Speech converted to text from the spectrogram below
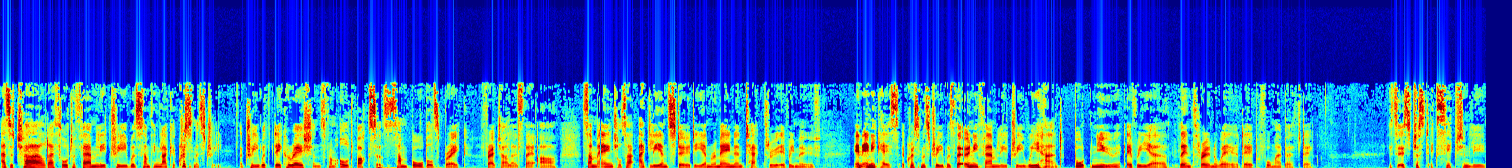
as a child, I thought a family tree was something like a Christmas tree, a tree with decorations from old boxes. Some baubles break, fragile as they are. Some angels are ugly and sturdy and remain intact through every move. In any case, a Christmas tree was the only family tree we had, bought new every year, then thrown away a day before my birthday. It's, it's just exceptionally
